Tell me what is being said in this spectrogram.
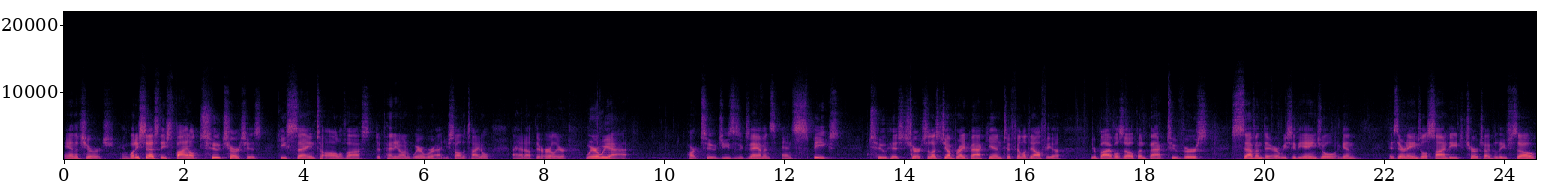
and the church. And what he says to these final two churches, he's saying to all of us, depending on where we're at. You saw the title I had up there earlier. Where are we at? Part two Jesus examines and speaks to his church. So let's jump right back into Philadelphia. Your Bible's open, back to verse 7 there. We see the angel. Again, is there an angel assigned to each church? I believe so.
